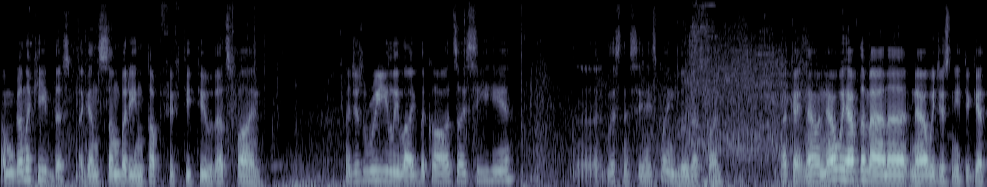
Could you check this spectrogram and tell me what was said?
I'm gonna keep this against somebody in top 52, that's fine. I just really like the cards I see here. Uh, Glistener Seer, he's playing blue, that's fine. Okay, now now we have the mana, now we just need to get...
